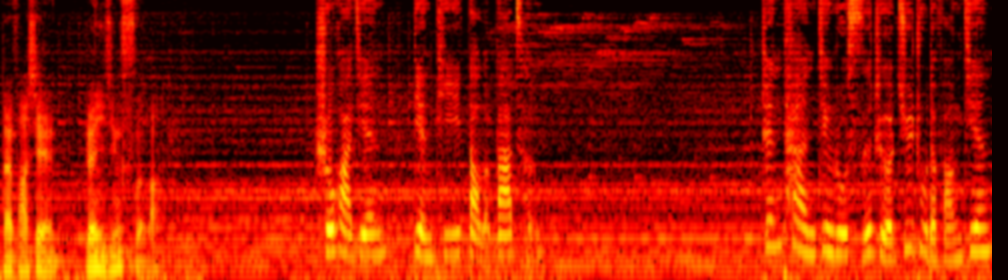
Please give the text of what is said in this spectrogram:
但发现人已经死了。说话间，电梯到了八层。侦探进入死者居住的房间，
